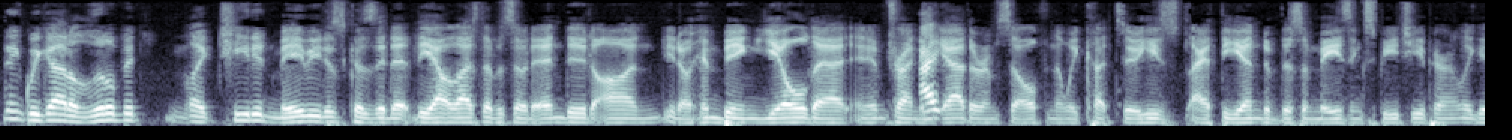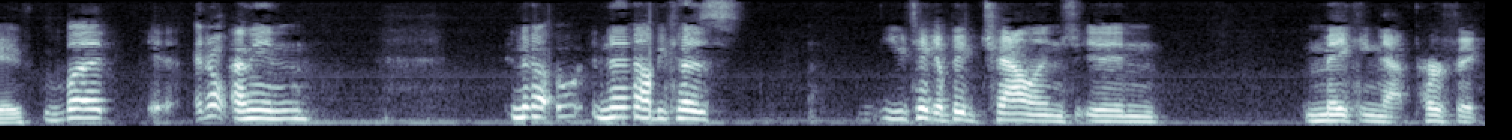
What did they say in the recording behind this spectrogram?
think we got a little bit like cheated, maybe just because the outlast episode ended on you know him being yelled at and him trying to I- gather himself, and then we cut to he's at the end of this amazing speech he apparently gave. But I don't. I mean, no, no, because you take a big challenge in making that perfect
